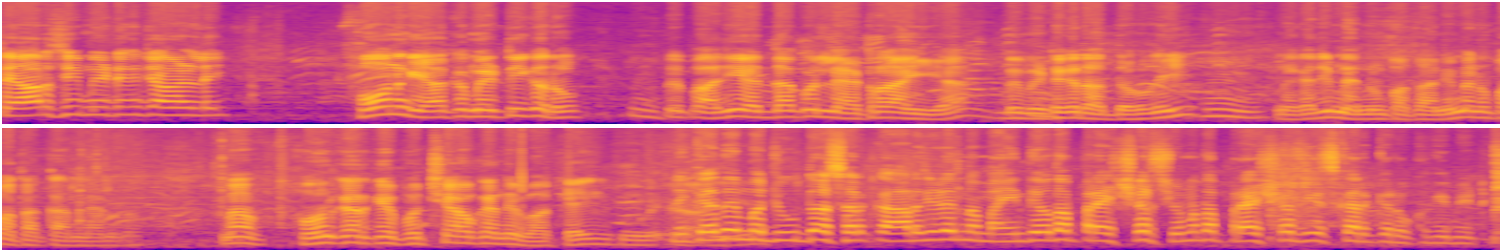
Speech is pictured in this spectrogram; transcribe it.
ਤਿਆਰ ਸੀ ਮੀਟਿੰਗ 'ਚ ਆਉਣ ਲਈ। ਫੋਨ ਗਿਆ ਕਮੇਟੀ ਘਰੋਂ ਵੀ ਭਾਜੀ ਐਦਾਂ ਕੋਈ ਲੈਟਰ ਆਈ ਆ ਵੀ ਮੀਟਿੰਗ ਰੱਦ ਹੋ ਗਈ। ਮੈਂ ਕਿਹਾ ਜੀ ਮੈਨੂੰ ਪਤਾ ਨਹੀਂ ਮੈਨੂੰ ਪਤਾ ਕਰ ਲੈਣ ਦਿਓ। ਮੈਂ ਫੋਨ ਕਰਕੇ ਪੁੱਛਿਆ ਉਹ ਕਹਿੰਦੇ ਵਾਕਿਆ ਹੀ ਨਹੀਂ ਕਹਿੰਦੇ ਮੌਜੂਦਾ ਸਰਕਾਰ ਜਿਹੜੇ ਨੁਮਾਇੰਦੇ ਉਹਦਾ ਪ੍ਰੈਸ਼ਰ ਸੀ ਉਹਨਾਂ ਦਾ ਪ੍ਰੈਸ਼ਰ ਜਿਸ ਕਰਕੇ ਰੁਕ ਗਈ ਮੀਟਿੰਗ।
